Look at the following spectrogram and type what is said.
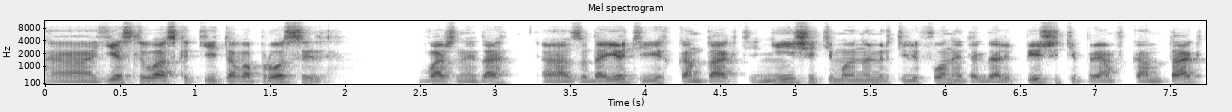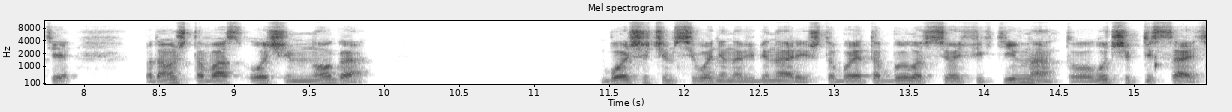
А, если у вас какие-то вопросы, важные, да, а, задаете их ВКонтакте. Не ищите мой номер телефона и так далее. Пишите прям ВКонтакте, потому что вас очень много, больше, чем сегодня на вебинаре. Чтобы это было все эффективно, то лучше писать.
